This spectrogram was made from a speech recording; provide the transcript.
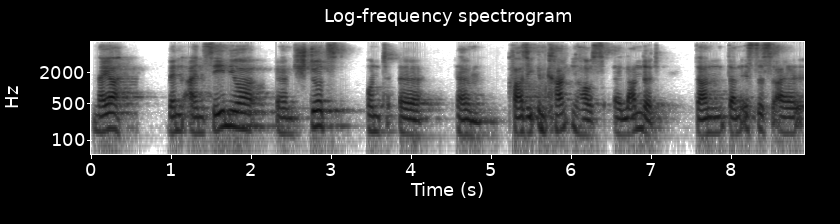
naja, wenn ein Senior ähm, stürzt, und äh, ähm, quasi im Krankenhaus äh, landet, dann, dann ist äh,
